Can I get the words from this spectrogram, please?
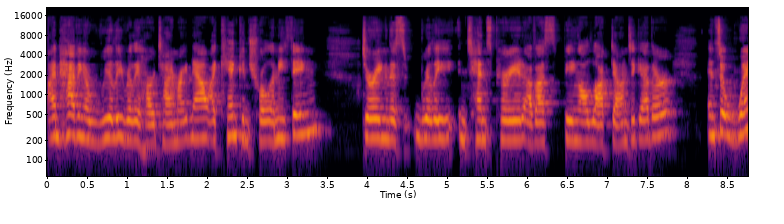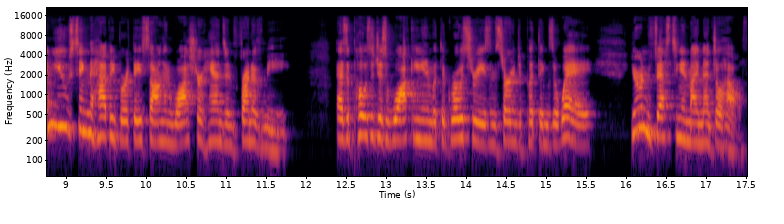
I'm having a really really hard time right now. I can't control anything." during this really intense period of us being all locked down together. And so when you sing the happy birthday song and wash your hands in front of me, as opposed to just walking in with the groceries and starting to put things away, you're investing in my mental health,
